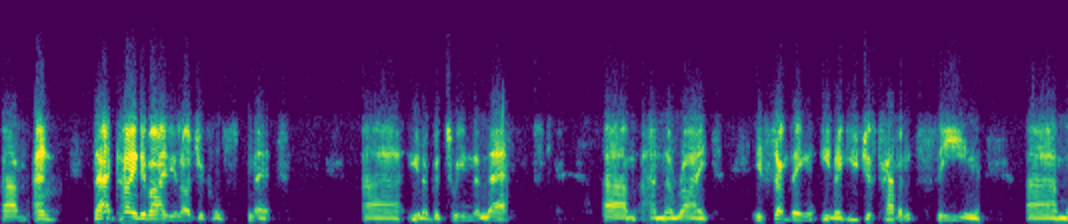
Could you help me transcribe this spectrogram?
Um, and that kind of ideological split uh, you know, between the left um, and the right is something, you know, you just haven't seen um,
